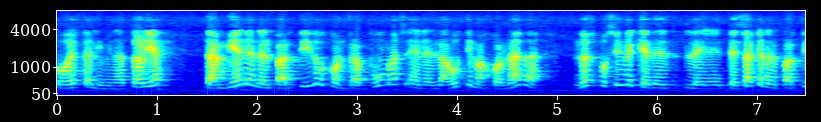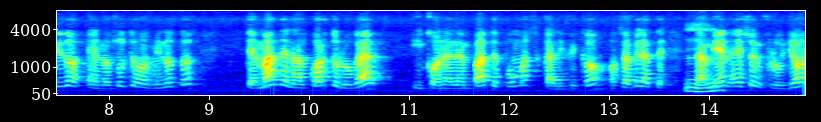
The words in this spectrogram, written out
o esta eliminatoria también en el partido contra Pumas en la última jornada. No es posible que te saquen el partido en los últimos minutos, te manden al cuarto lugar y con el empate Pumas calificó. O sea, fíjate, también eso influyó.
